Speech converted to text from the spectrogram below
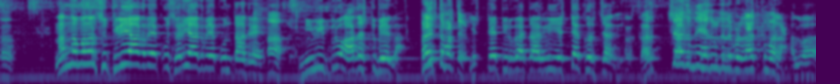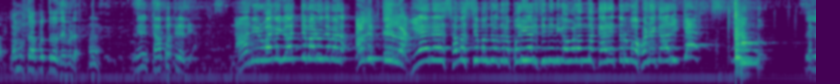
ಹಾ. ನನ್ನ ಮನಸ್ಸು ತಿಳಿಯಾಗಬೇಕು ಸರಿಯಾಗಬೇಕು ಅಂತಾದ್ರೆ ಹಾ. ನೀವಿಬ್ರು ಆದಷ್ಟು ಬೇಗ. ಪ್ರಯತ್ನ ಮಾಡ್ತೇವೆ. ಎಷ್ಟೇ ತಿರುಗಾಟ ಆಗ್ಲಿ ಎಷ್ಟೇ ಖರ್ಚಾಗ್ಲಿ. ಅಲ್ಲ, ಖರ್ಚಾದ್ರೆ ನೀ ಹೆದರುದಿಲ್ಲ ಬಿಡ ರಾಜ್ಕುಮಾರ. ಅಲ್ವಾ? ನಮ್ಗೆ ತಾಪತ್ರ ಅದೇ ಬಿಡ. ಹ. ತಾಪತ್ರ ತಾಪತ್ರೆ ಅದೇ ನಾನಿರುವಾಗ ಯೋಚನೆ ಮಾಡುವುದೇ ಬೇಡ. ಅಗತ್ಯ ಇಲ್ಲ. ಏನೇ ಸಮಸ್ಯೆ ಬಂದ್ರು ಅದನ್ನ ಪರಿಹರಿಸಿ ನಿನಗೆ ಅವಳನ್ನ ಕರೆ ತರುವ ಹೊಣೆಗಾರಿಕೆ ನಂದು. ಈಗ.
